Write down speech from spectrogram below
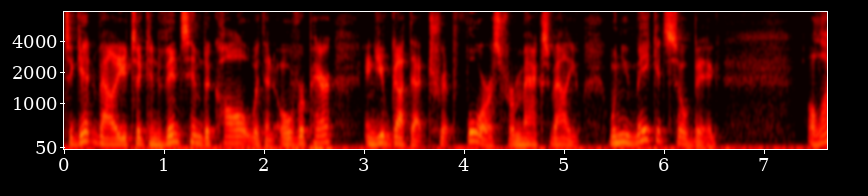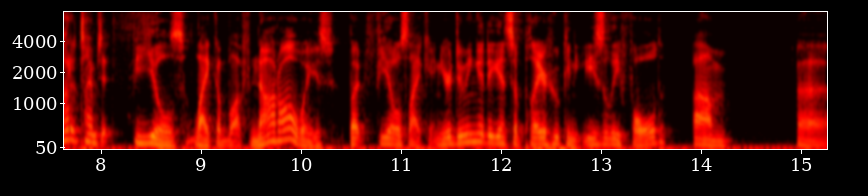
to get value to convince him to call with an overpair, and you've got that trip fours for max value. When you make it so big, a lot of times it feels like a bluff. Not always, but feels like it. And you're doing it against a player who can easily fold. Um, uh,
